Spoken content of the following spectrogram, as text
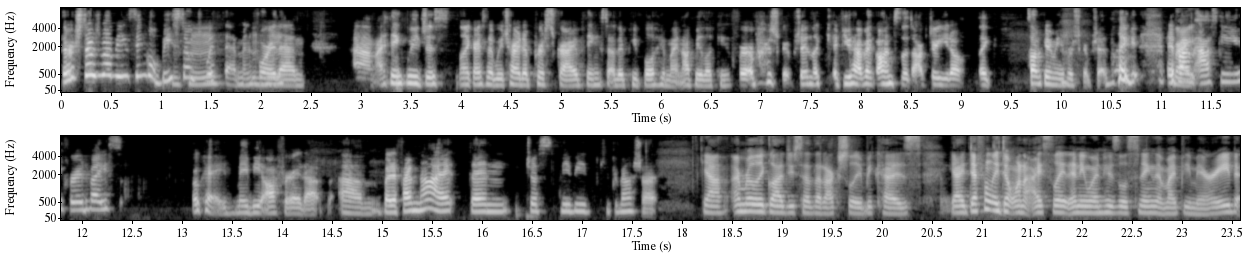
they're stoked about being single. Be stoked Mhm, with them and for them. Um, I think we just, like I said, we try to prescribe things to other people who might not be looking for a prescription. Like if you haven't gone to the doctor, you don't like stop giving me a prescription. Like if I'm asking you for advice, okay, maybe offer it up. Um, but if I'm not, then just maybe keep your mouth shut. Yeah, I'm really glad you said that actually because yeah, I definitely don't want to isolate anyone who's listening that might be married.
